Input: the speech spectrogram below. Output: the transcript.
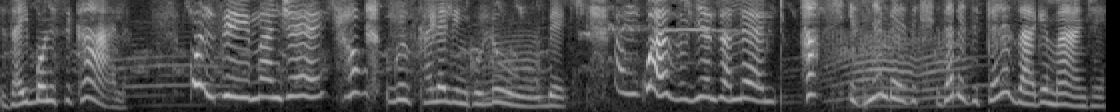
zayibona isikhala. Kunzima nje. Kuzikhalela ingulube. Angikwazi ukuyenza lento. Ha, izinyembezi zabe zigeleza ke manje.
